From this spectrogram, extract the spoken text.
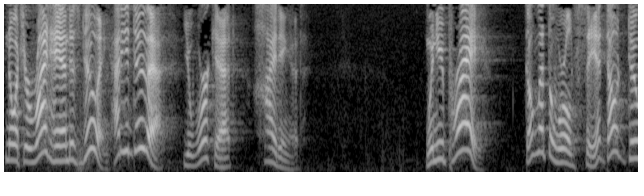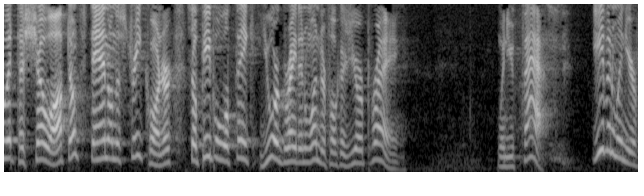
know what your right hand is doing. How do you do that? You work at hiding it. When you pray, don't let the world see it. Don't do it to show off. Don't stand on the street corner so people will think you're great and wonderful because you're praying. When you fast, even when you're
